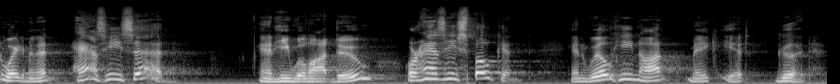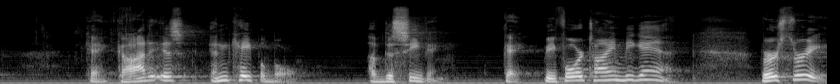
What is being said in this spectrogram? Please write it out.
wait a minute, has he said, and he will not do, or has he spoken? And will he not make it good? Okay, God is incapable of deceiving. Okay, before time began. Verse 3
